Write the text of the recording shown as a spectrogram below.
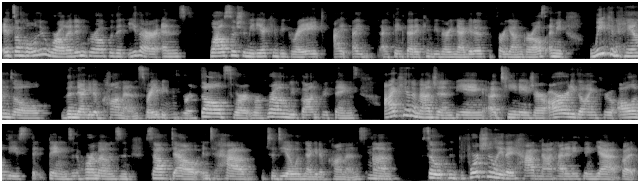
it's a whole new world i didn't grow up with it either and while social media can be great i i i think that it can be very negative for young girls i mean we can handle the negative comments right Mhm. because we're adults we're we're grown we've gone through things i can't imagine being a teenager already going through all of these th- things and hormones and self-doubt and to have to deal with negative comments um Mhm. so fortunately they have not had anything yet but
